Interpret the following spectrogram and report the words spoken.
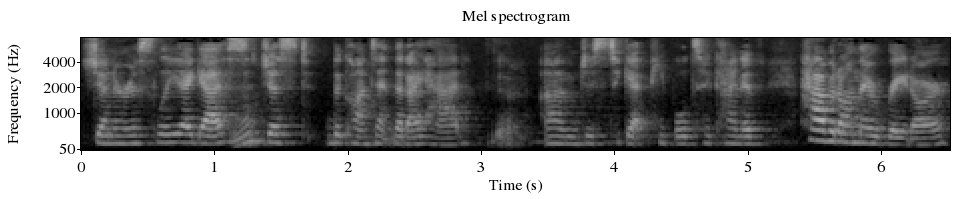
generously, I guess, mm-hmm. just the content that I had. Yeah. Um, just to get people to kind of have it on their radar.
